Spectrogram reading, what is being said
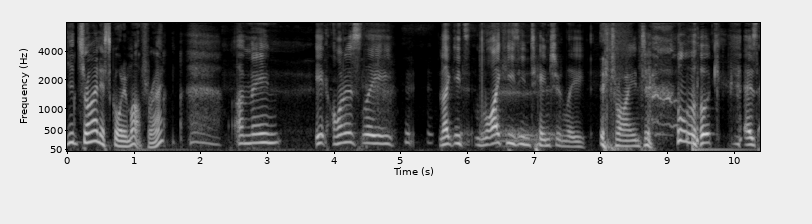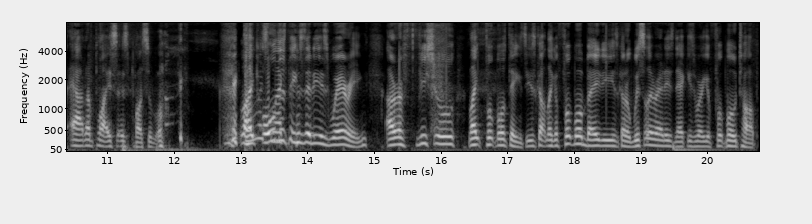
you'd try and escort him off, right? I mean it honestly like it's like he's intentionally trying to look as out of place as possible like all like- the things that he is wearing are official like football things. He's got like a football beanie, he's got a whistle around his neck, he's wearing a football top,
